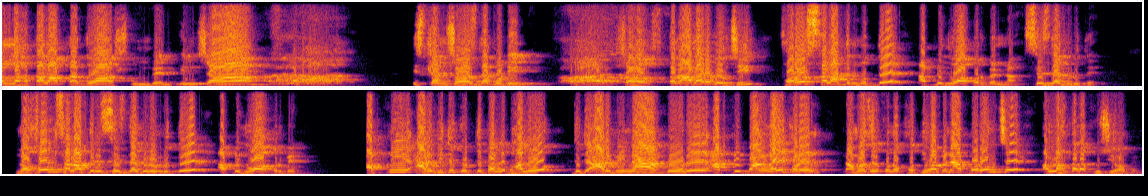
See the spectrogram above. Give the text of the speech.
আল্লাহ তাআলা আপনার দোয়া শুনবেন, ইনশাআল্লাহ। ইসলাম সহজ না কঠিন? সহজ। তবে আবারও বলছি, ফরজ সালাতের মধ্যে আপনি দোয়া করবেন না, সেজদাগুলোতে। নফল সালাতের সেজদাগুলোর মধ্যে আপনি দোয়া করবেন। আপনি আরবিতে করতে পারলে ভালো, যদি আরবি না করে আপনি বাংলায় করেন, নামাজের কোনো ক্ষতি হবে না, বরঞ্চ আল্লাহ তালা খুশি হবেন।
